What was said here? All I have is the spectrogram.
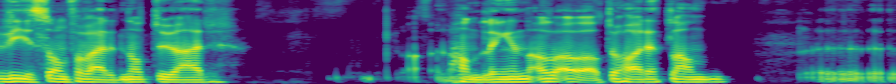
vise overfor verden at du er handlingen At du har et eller annet øh,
